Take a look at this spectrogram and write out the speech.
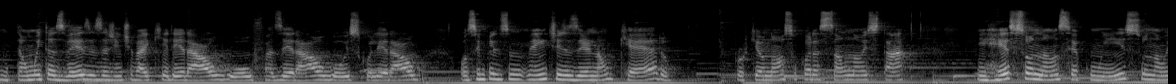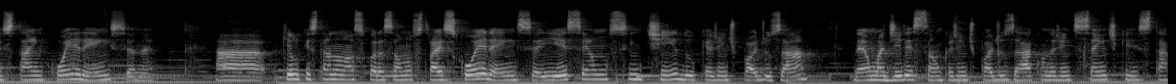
Então, muitas vezes a gente vai querer algo, ou fazer algo, ou escolher algo, ou simplesmente dizer não quero, porque o nosso coração não está em ressonância com isso, não está em coerência, né? Aquilo que está no nosso coração nos traz coerência e esse é um sentido que a gente pode usar né? Uma direção que a gente pode usar quando a gente sente que está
